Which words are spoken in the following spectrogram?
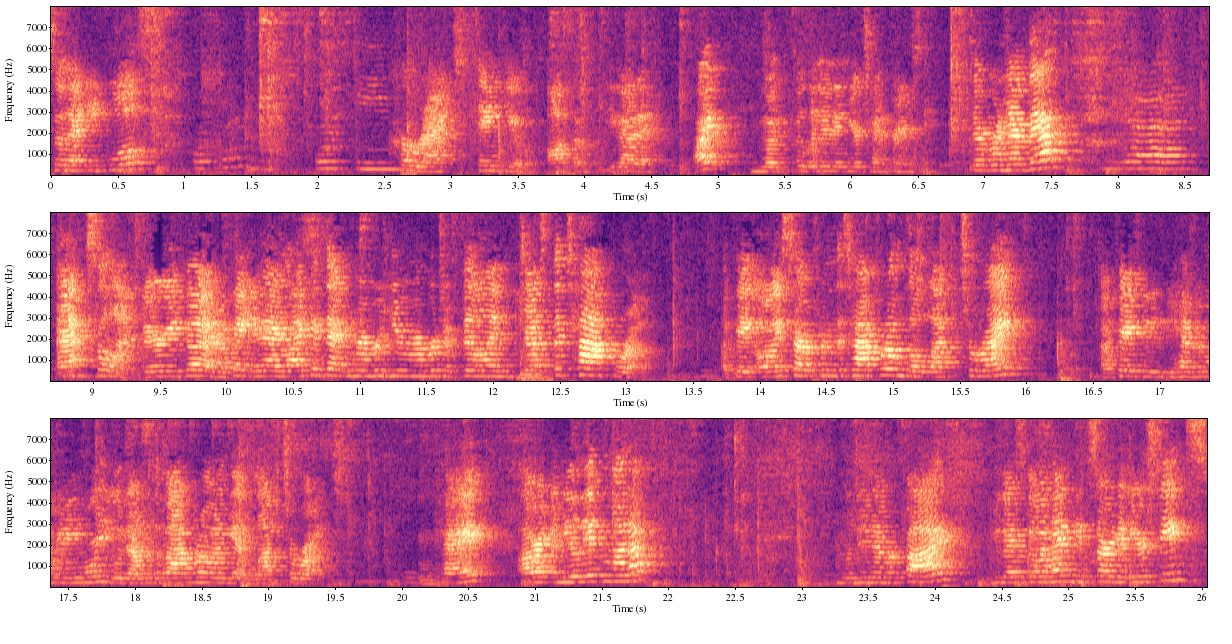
10, 4. So that equals? 14. Correct. Thank you. Awesome. You got it. All right. You go ahead and fill it in in your 10 frames. Does everyone have that? Yes. Excellent. Very good. Okay. And I like it that remember you remember to fill in just the top row. Okay. Always start from the top row and go left to right. Okay. If you have any more, you go down to the bottom row and again left to right. Okay. All right. Amelia, come on up. We'll do number five. You guys go ahead and get started at your seats.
